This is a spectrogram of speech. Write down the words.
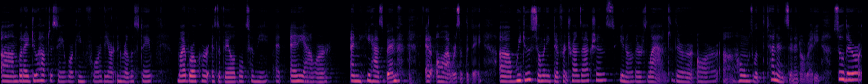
um, but i do have to say working for the art and real estate my broker is available to me at any hour and he has been at all hours of the day. Uh, we do so many different transactions. You know, there's land, there are uh, homes with tenants in it already. So there,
